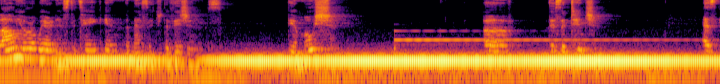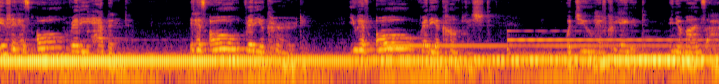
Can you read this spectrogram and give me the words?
Allow your awareness to take in the message, the visions, the emotion of this intention as if it has already happened. It has already occurred. You have already accomplished what you have created in your mind's eye.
